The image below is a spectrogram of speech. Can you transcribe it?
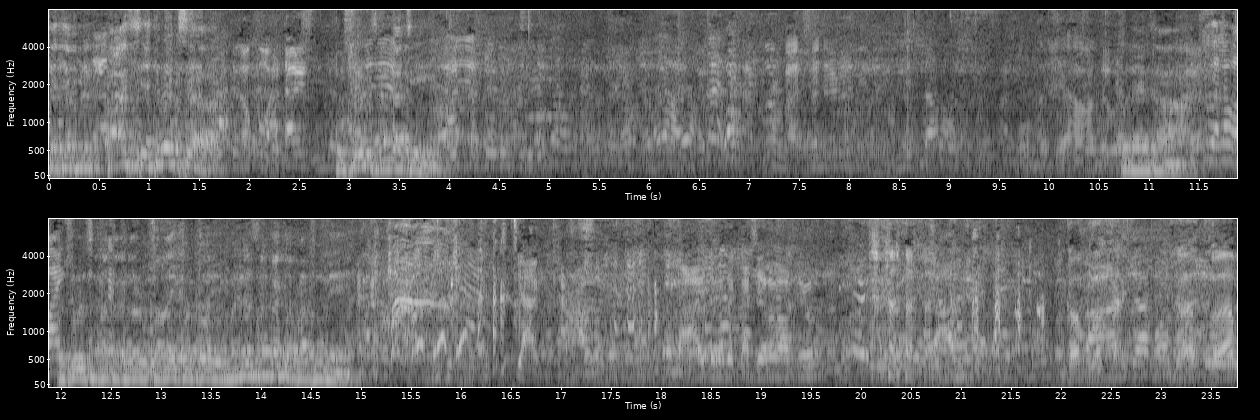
त्याच्यापुढे पाच क्षेत्ररक्षक उसोली संघाचे. पुन्हा एकदा उसोली संघाचा खेळाडू चढाई करतोय मनेर संघाच्या बाजूने. नाही कशाला मारतो हो? गप गप गप.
